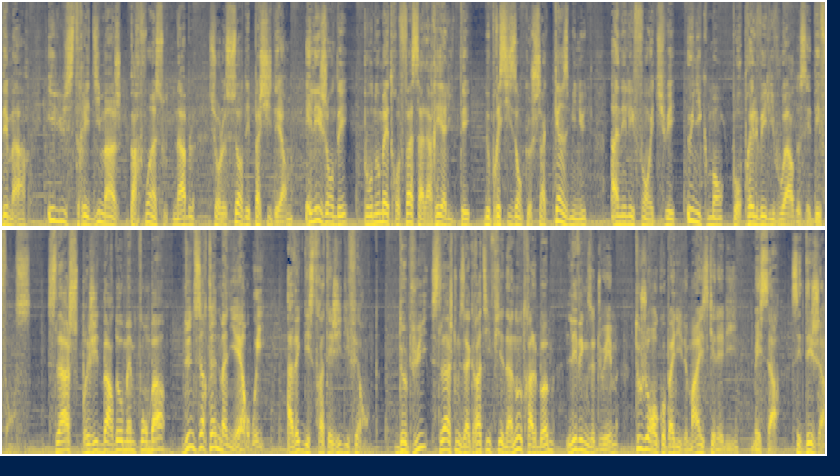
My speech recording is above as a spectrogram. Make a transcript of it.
démarre, illustré d'images parfois insoutenables sur le sort des pachydermes et légendé pour nous mettre face à la réalité, nous précisant que chaque 15 minutes, un éléphant est tué uniquement pour prélever l'ivoire de ses défenses. Slash, Brigitte Bardot, même combat D'une certaine manière, oui, avec des stratégies différentes. Depuis, Slash nous a gratifié d'un autre album, Living the Dream, toujours en compagnie de Miles Kennedy, mais ça, c'est déjà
